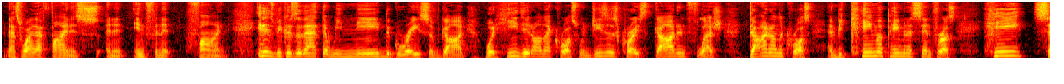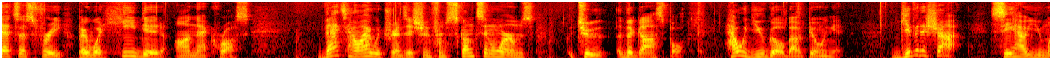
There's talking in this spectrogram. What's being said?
And that's why that fine is an infinite fine. It is because of that that we need the grace of God. What He did on that cross, when Jesus Christ, God in flesh, died on the cross and became a payment of sin for us, He sets us free by what He did on that cross. That's how I would transition from skunks and worms to the gospel. How would you go about doing it? Give it a shot see how you might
